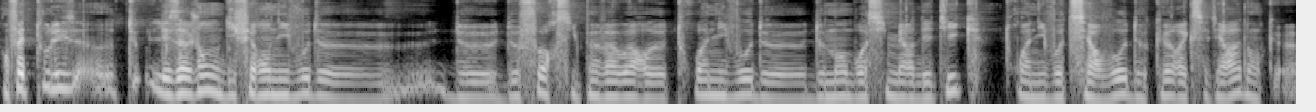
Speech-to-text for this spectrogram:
En fait, tous les, agents ont différents niveaux de, force. Ils peuvent avoir euh, trois niveaux de, membres cybernétiques, trois niveaux de cerveau, de cœur, etc. Donc, euh,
